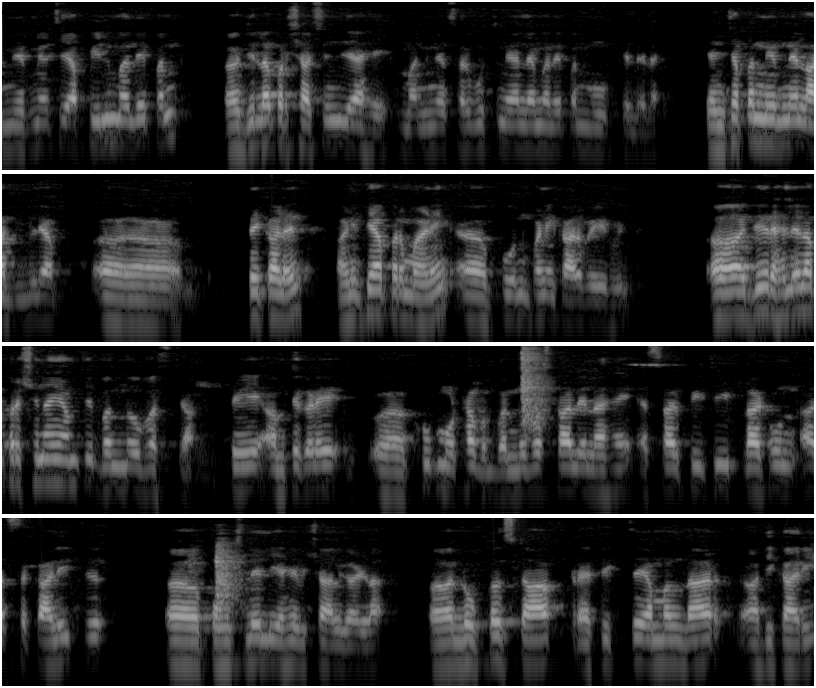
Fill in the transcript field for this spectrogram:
निर्णयाचे अपीलमध्ये पण जिल्हा प्रशासन जे आहे माननीय सर्वोच्च न्यायालयामध्ये पण मूव्ह केलेला आहे. त्यांचा पण निर्णय लागलेल्या ते कळेल आणि त्याप्रमाणे पूर्णपणे कारवाई होईल. अ, जे राहिलेला प्रश्न आहे आमचे बंदोबस्तचा ते आमच्याकडे खूप मोठा बंदोबस्त आलेला आहे. एस आर पीची प्लाटून आज सकाळीच पोहोचलेली आहे विशालगडला. लोकल स्टाफ ट्रॅफिकचे अंमलदार अधिकारी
